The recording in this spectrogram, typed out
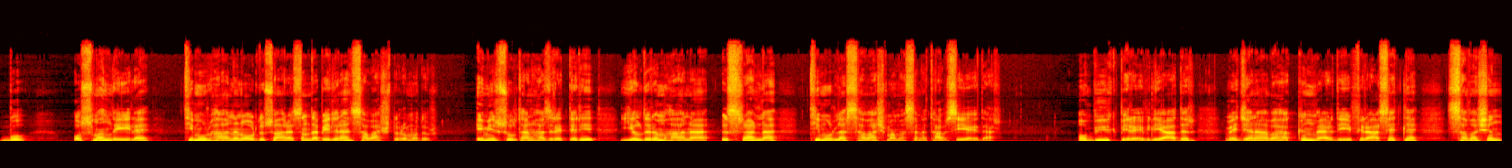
Bu Osmanlı ile Timur Han'ın ordusu arasında beliren savaş durumudur. Emir Sultan Hazretleri Yıldırım Han'a ısrarla Timur'la savaşmamasını tavsiye eder. O büyük bir evliyadır ve Cenab-ı Hakk'ın verdiği firasetle savaşın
